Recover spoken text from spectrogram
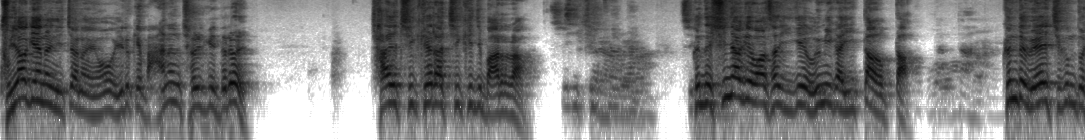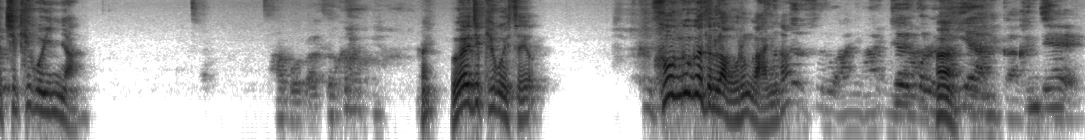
구약에는 있잖아요. 이렇게 많은 절기들을 잘 지켜라, 지키지 말아라. 지켜라. 근데 신약에 와서 이게 의미가 있다, 없다. 근데 왜 지금도 지키고 있냐? 왜 지키고 있어요? 흥흥 얻으려고 그런 거 아닌가? 제 걸로 어. 이해하니까 근데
